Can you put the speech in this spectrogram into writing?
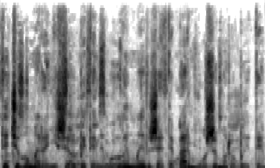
Те, чого ми раніше робити не могли, ми вже тепер можемо робити.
